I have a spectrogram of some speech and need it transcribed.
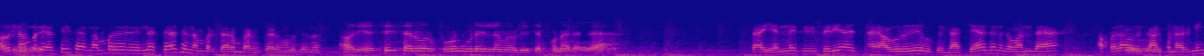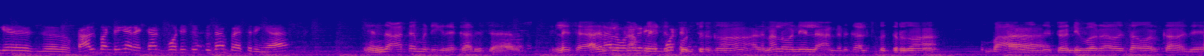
அவர் நம்பர் எஸ்ஐ சார் நம்பர் இல்லை ஸ்டேஷன் நம்பர் தரேன் பாருங்க சார் உங்களுக்கு அவர் எஸ்ஐ சார் ஒரு ஃபோன் கூட இல்லாமல் எப்படி சார் போனாருங்க? சார் எனக்கு தெரியாது சார் அவரு நான் ஸ்டேஷனுக்கு வந்தேன். அப்பதான் அவருக்கு கால் பண்ணாரு. நீங்க கால் பண்றீங்க ரெக்கார்ட் போட்டுட்டு தான் பேசுறீங்க. எந்த ஆட்டோமேட்டிக் ரெக்கார்டு சார் இல்லை சார் அதனால. கம்ப்ளைண்ட் கொடுத்துருக்கோம். அதனால ஒன்றும் இல்லை ஹண்ட்ரட் கால்ஸ் கொடுத்துருக்கோம். பார். வந்து டுவெண்ட்டி ஃபோர் ஹவர்ஸாக ஒர்க் ஆகுது.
